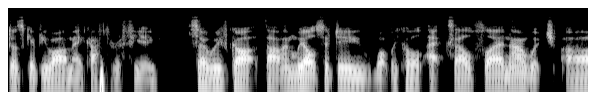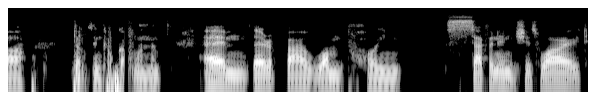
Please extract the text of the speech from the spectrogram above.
does give you arm ache after a few. So we've got that, and we also do what we call XL flair now, which are I don't think I've got one. Of them. Um, they're about 1.7 inches wide,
